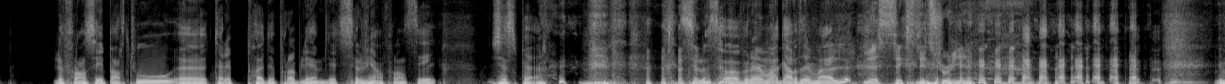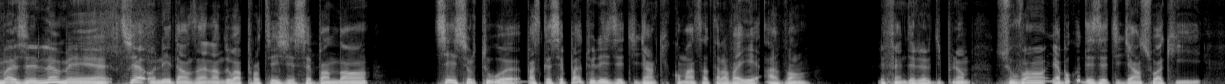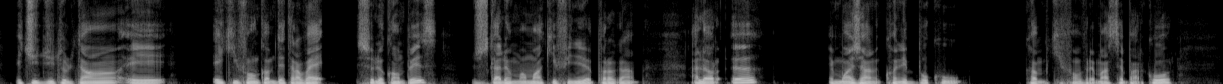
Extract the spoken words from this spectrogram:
le français partout, euh, tu n'aurais pas de problème d'être servi en français. J'espère. Sinon, ça va vraiment garder mal. Le 63. Imagine là, mais euh, tu sais, on est dans un endroit protégé. Cependant, sais, surtout euh, parce que c'est pas tous les étudiants qui commencent à travailler avant la fin de leur diplôme. Souvent, il y a beaucoup des étudiants soit qui étudient tout le temps et, et qui font comme des travaux sur le campus jusqu'à le moment qu'ils finissent le programme. Alors, eux, et moi j'en connais beaucoup comme qui font vraiment ce parcours,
